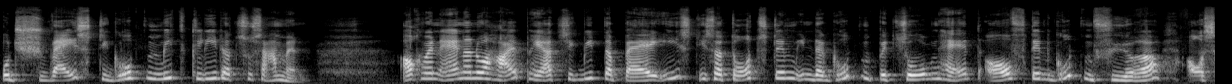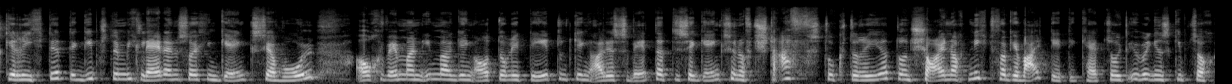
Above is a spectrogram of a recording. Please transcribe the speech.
und schweißt die Gruppenmitglieder zusammen. Auch wenn einer nur halbherzig mit dabei ist, ist er trotzdem in der Gruppenbezogenheit auf den Gruppenführer ausgerichtet. Den gibt es nämlich leider in solchen Gangs sehr wohl. Auch wenn man immer gegen Autorität und gegen alles wettert, diese Gangs sind oft straff strukturiert und scheuen auch nicht vor Gewalttätigkeit zurück. Übrigens gibt es auch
